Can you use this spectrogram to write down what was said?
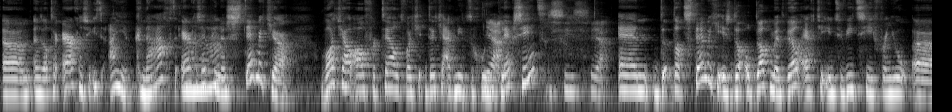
Ehm, en dat er ergens iets aan je knaagt. Ergens heb Mhm. je een stemmetje wat jou al vertelt wat je, dat je eigenlijk niet op de goede Ja. plek zit. precies. Ja, En dat stemmetje is op dat moment wel echt je intuïtie van joh, eh,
